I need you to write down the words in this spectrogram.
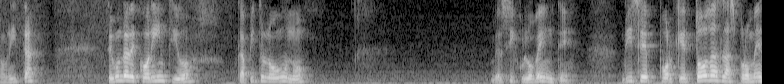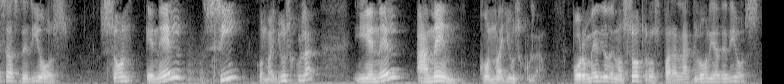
ahorita. Segunda de Corintios, capítulo 1, versículo 20. Dice, porque todas las promesas de Dios son en Él, sí, con mayúscula, y en Él, amén, con mayúscula, por medio de nosotros para la gloria de Dios.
